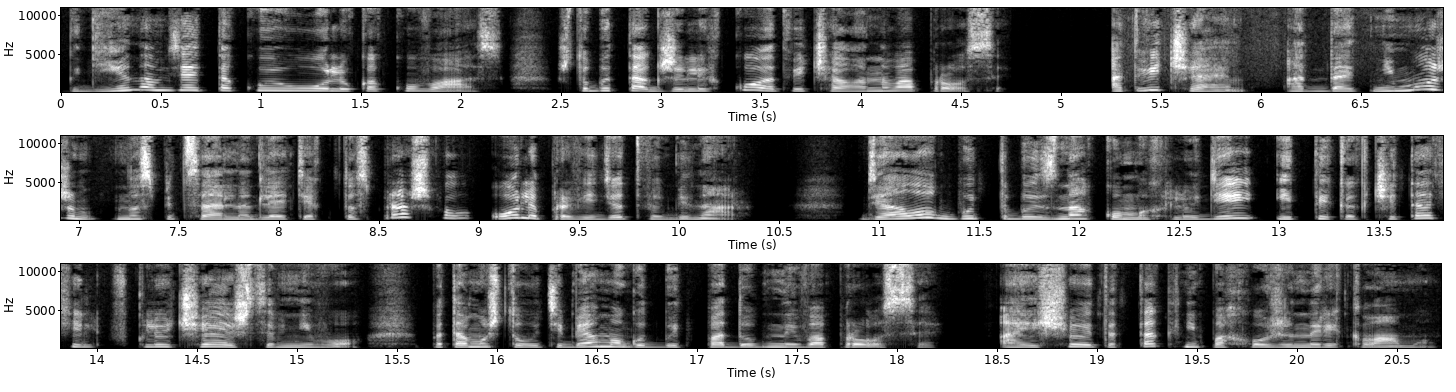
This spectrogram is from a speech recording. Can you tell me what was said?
где нам взять такую Олю, как у вас, чтобы так же легко отвечала на вопросы. Отвечаем, отдать не можем, но специально для тех, кто спрашивал, Оля проведет вебинар. Диалог будто бы знакомых людей, и ты, как читатель, включаешься в него, потому что у тебя могут быть подобные вопросы. А еще это так не похоже на рекламу.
